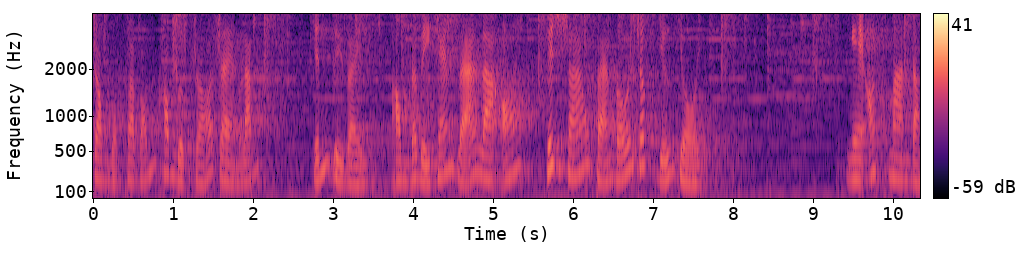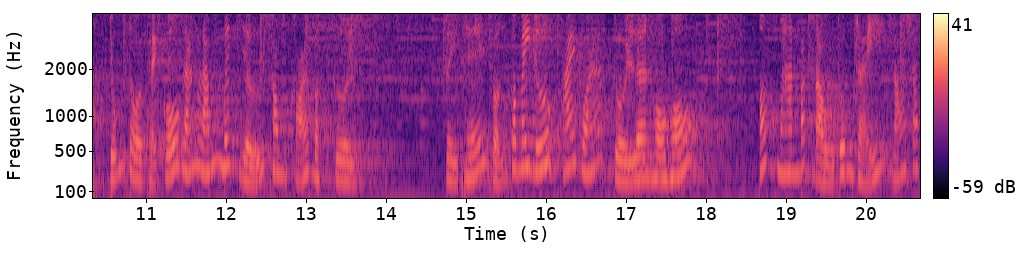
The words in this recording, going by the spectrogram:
trong một pha bóng không được rõ ràng lắm. Chính vì vậy, ông đã bị khán giả la ó, hít sáo phản đối rất dữ dội. Nghe Osman đọc chúng tôi phải cố gắng lắm mới giữ không khỏi bật cười Vì thế vẫn có mấy đứa khoái quá cười lên hô hố Osman bắt đầu run rẩy, nó sắp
